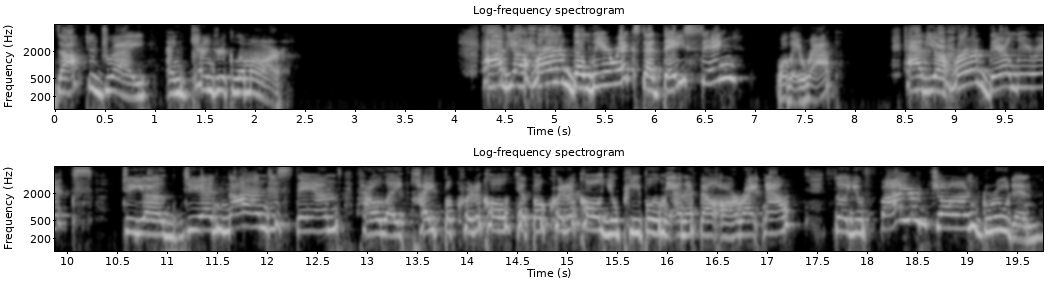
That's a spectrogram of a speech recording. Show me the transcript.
Dr. Dre, and Kendrick Lamar. Have you heard the lyrics that they sing? Well, they rap. Have you heard their lyrics? Do you do you not understand how like hypocritical, hypocritical you people in the NFL are right now? So you fire Jon Gruden.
